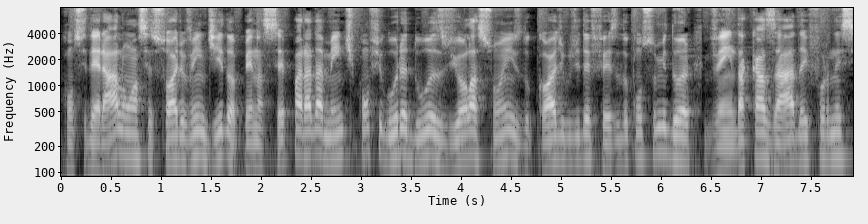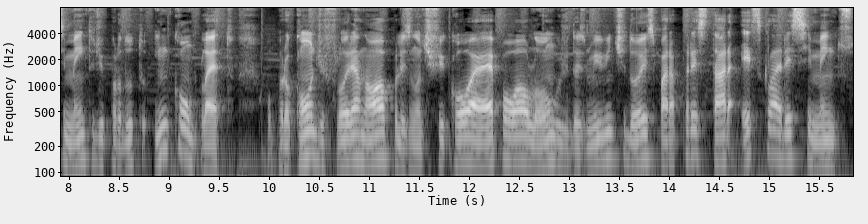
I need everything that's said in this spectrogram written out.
considerá-lo um acessório vendido apenas separadamente configura duas violações do Código de Defesa do Consumidor: venda casada e fornecimento de produto incompleto. O Procon de Florianópolis notificou a Apple ao longo de 2022 para prestar esclarecimentos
